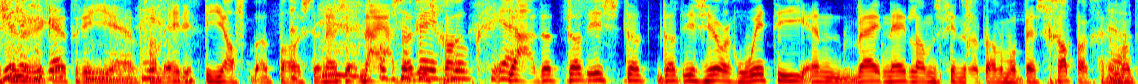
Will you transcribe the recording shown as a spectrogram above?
ja. eh, van. Edith Piaf post. En hij zei, nou ja, dat is gewoon, ja. ja, dat, dat, is, dat, dat is heel erg witty. En wij Nederlanders vinden dat allemaal best grappig. En. Want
